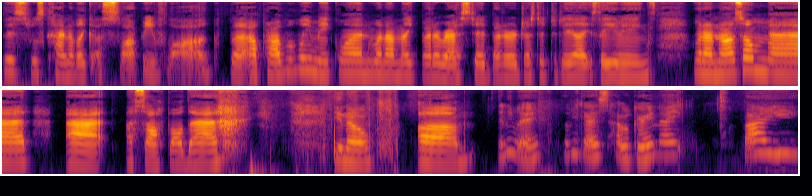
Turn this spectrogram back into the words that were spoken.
this was kind of like a sloppy vlog, but I'll probably make one when I'm like better rested, better adjusted to daylight savings, when I'm not so mad at a softball dad. you know. Um anyway, love you guys. Have a great night. Bye.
